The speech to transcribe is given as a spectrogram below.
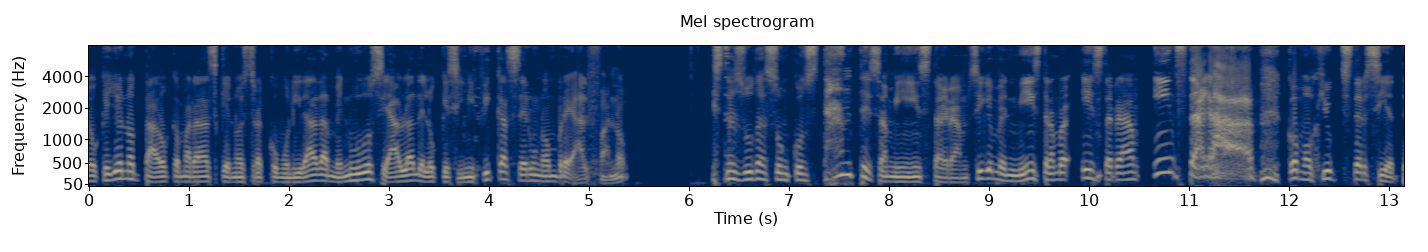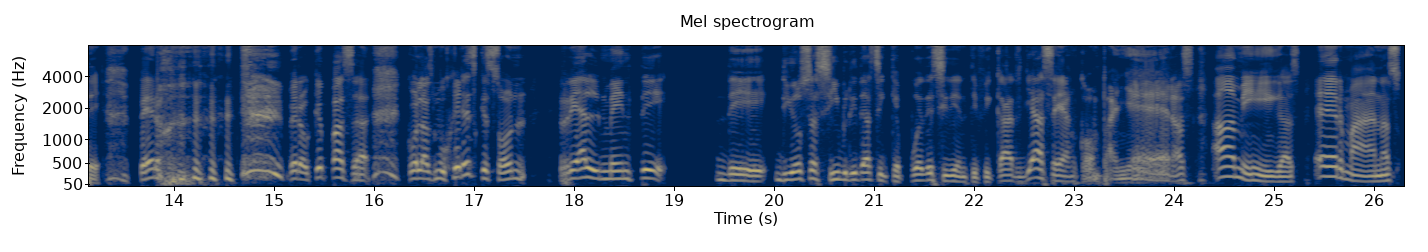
lo que yo he notado, camaradas, que en nuestra comunidad a menudo se habla de lo que significa ser un hombre alfa, ¿no? Estas dudas son constantes a mi Instagram. Sígueme en mi Instagram, Instagram, Instagram, como Hugster7. Pero, pero, ¿qué pasa con las mujeres que son realmente de diosas híbridas y que puedes identificar, ya sean compañeras, amigas, hermanas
